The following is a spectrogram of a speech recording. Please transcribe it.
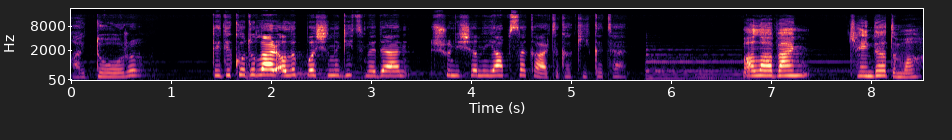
Ay doğru. Dedikodular alıp başını gitmeden şu nişanı yapsak artık hakikaten. vallahi ben kendi adıma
